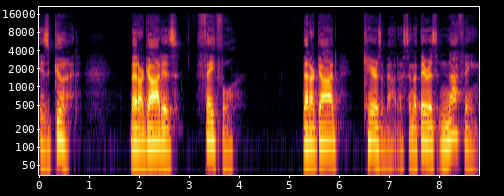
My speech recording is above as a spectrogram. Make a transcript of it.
is good, that our God is faithful, that our God cares about us, and that there is nothing,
